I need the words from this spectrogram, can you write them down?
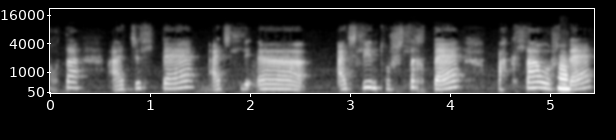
авахдаа ажилтай, ажил ажлын туршлагатай, бакалавртай,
